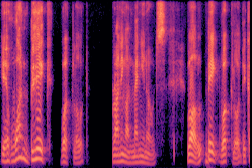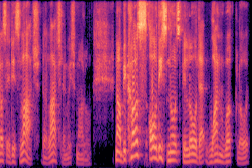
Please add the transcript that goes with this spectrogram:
you have one big workload running on many nodes. Well, big workload because it is large, the large language model. Now, because all these nodes below that one workload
